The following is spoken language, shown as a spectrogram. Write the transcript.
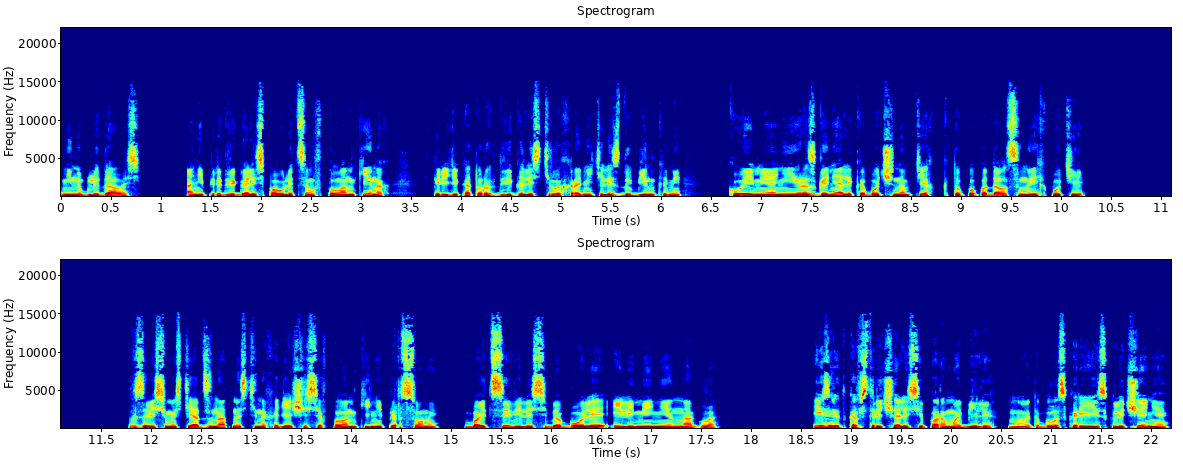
не наблюдалось. Они передвигались по улицам в паланкинах, впереди которых двигались телохранители с дубинками, коими они и разгоняли к обочинам тех, кто попадался на их пути. В зависимости от знатности находящейся в паланкине персоны, бойцы вели себя более или менее нагло. Изредка встречались и паромобили, но это было скорее исключение,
